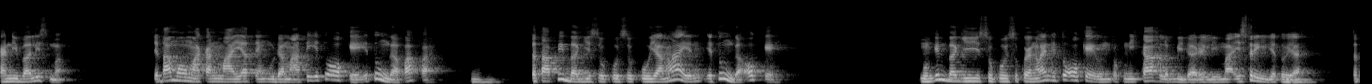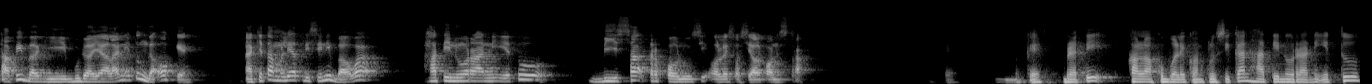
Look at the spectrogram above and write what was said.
kanibalisme. Kita mau makan mayat yang udah mati itu oke, itu nggak apa-apa. Tetapi bagi suku-suku yang lain itu nggak oke. Mungkin bagi suku-suku yang lain itu oke untuk nikah lebih dari lima istri gitu ya. Tetapi bagi budaya lain itu nggak oke. Nah kita melihat di sini bahwa hati nurani itu bisa terpolusi oleh social construct. Oke, berarti kalau aku boleh konklusikan hati nurani itu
